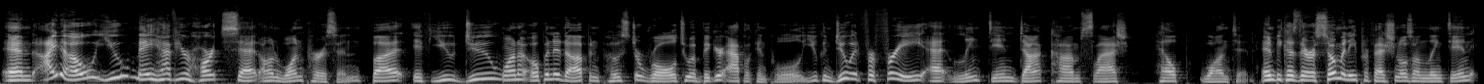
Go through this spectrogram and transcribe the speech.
And I know you may have your heart set on one person, but if you do want to open it up and post a role to a bigger applicant pool, you can do it for free at linkedin.com slash help wanted. And because there are so many professionals on LinkedIn,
